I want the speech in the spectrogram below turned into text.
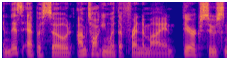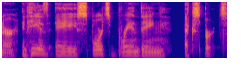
In this episode, I'm talking with a friend of mine, Derek Sussner, and he is a sports branding experts.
